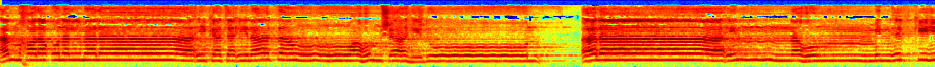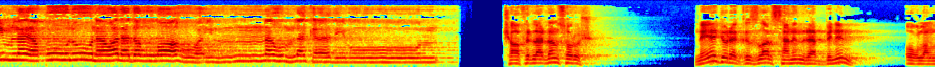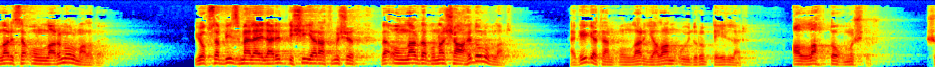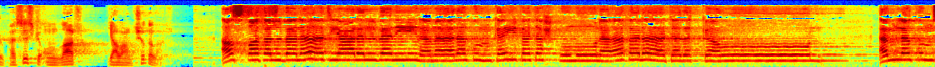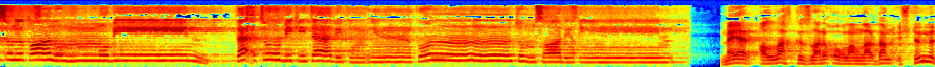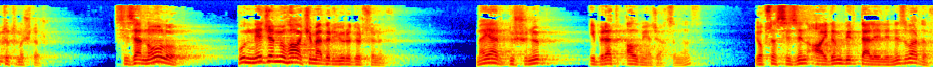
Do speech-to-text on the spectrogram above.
Əm xaləqunəl mələikətə inətən və hum şəhidun Ələ innəhum ليقولون ولد الله وإنهم لكاذبون Kafirlərdən soruş, Nəyə görə qızlar sənin Rəbbinin, oğlanlar isə onların olmalıdır? Yoxsa biz mələkləri dişi yaratmışıq və onlar da buna şahid olublar? Həqiqətən onlar yalan uydurub deyirlər. Allah doğmuşdur. Şübhəsiz ki, onlar yalancıdırlar. أصطفى البنات على البنين ما لكم كيف تحكمون أفلا تذكرون أم لكم سلطان مبين فأتوا بكتابكم إن كنتم صادقين Məyər Allah qızları oğlanlardan üstünmü tutmuşdur? Sizə nə olub? Bu necə mühakimədir yürüdürsünüz? Məyər düşünüb ibrət almayacaqsınız? Yoxsa sizin aydın bir dəliliniz vardır?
